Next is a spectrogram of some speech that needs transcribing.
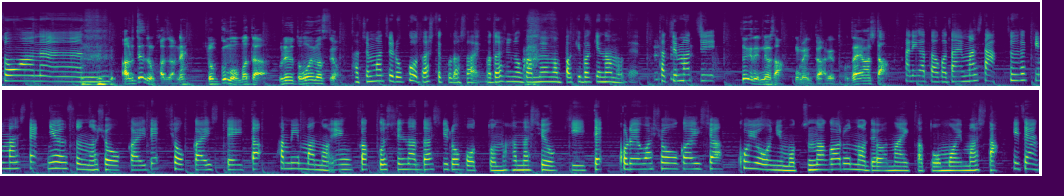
そうはねある程度の数はね6もまた売れると思いますよ。たちまち6を出してください。私の画面はバキバキなので。たちまち。というわけで皆さんコメントありがとうございました。ありがとうございました。続きまして、ニュースの紹介で紹介していたファミマの遠隔品出しロボットの話を聞いて、これは障害者雇用にもつながるのではないかと思いました。以前、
